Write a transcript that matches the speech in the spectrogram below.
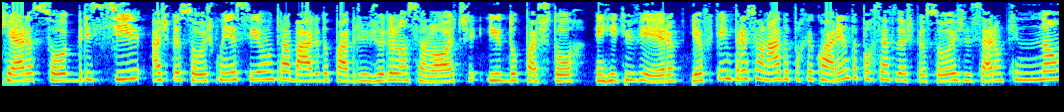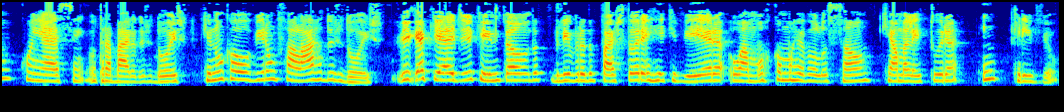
que era sobre se as pessoas conheciam o trabalho do padre Júlio Lancelotti e do pastor Henrique Vieira. E eu fiquei impressionada porque 40% das pessoas disseram que não conhecem o trabalho dos dois, que nunca ouviram falar dos dois. Fica aqui a dica, então, do livro do pastor Henrique Vieira, O Amor como Revolução, que é uma leitura incrível.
